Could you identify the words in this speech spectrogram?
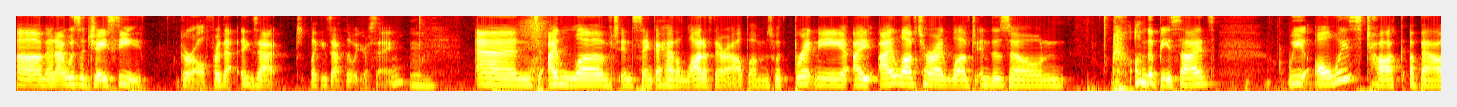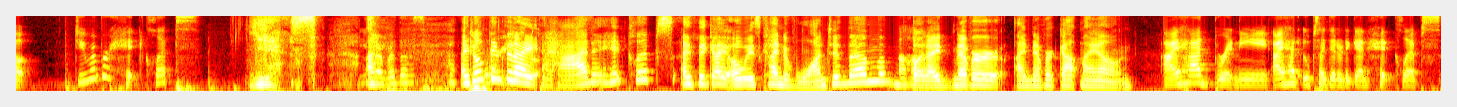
Um, and I was a JC girl for that exact like exactly what you're saying. Mm. And I loved NSYNC. I had a lot of their albums. With Britney, I I loved her. I loved In the Zone. on the B sides, we always talk about. Do you remember hit clips? yes you remember those? I don't think that I had hit clips. I think I always kind of wanted them, but uh-huh. I never I never got my own. I had Britney. I had Oops, I Did It Again hit clips.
